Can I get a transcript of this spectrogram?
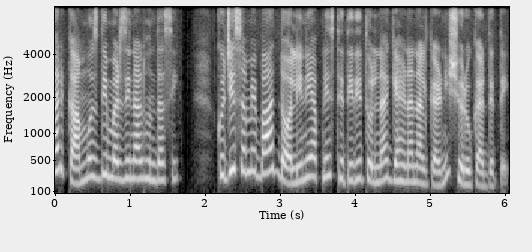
ਹਰ ਕੰਮ ਉਸ ਦੀ ਮਰਜ਼ੀ ਨਾਲ ਹੁੰਦਾ ਸੀ। ਕੁਝ ਹੀ ਸਮੇਂ ਬਾਅਦ ਡੋਲੀ ਨੇ ਆਪਣੀ ਸਥਿਤੀ ਦੀ ਤੁਲਨਾ ਗਹਿਣਾ ਨਾਲ ਕਰਨੀ ਸ਼ੁਰੂ ਕਰ ਦਿੱਤੀ।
